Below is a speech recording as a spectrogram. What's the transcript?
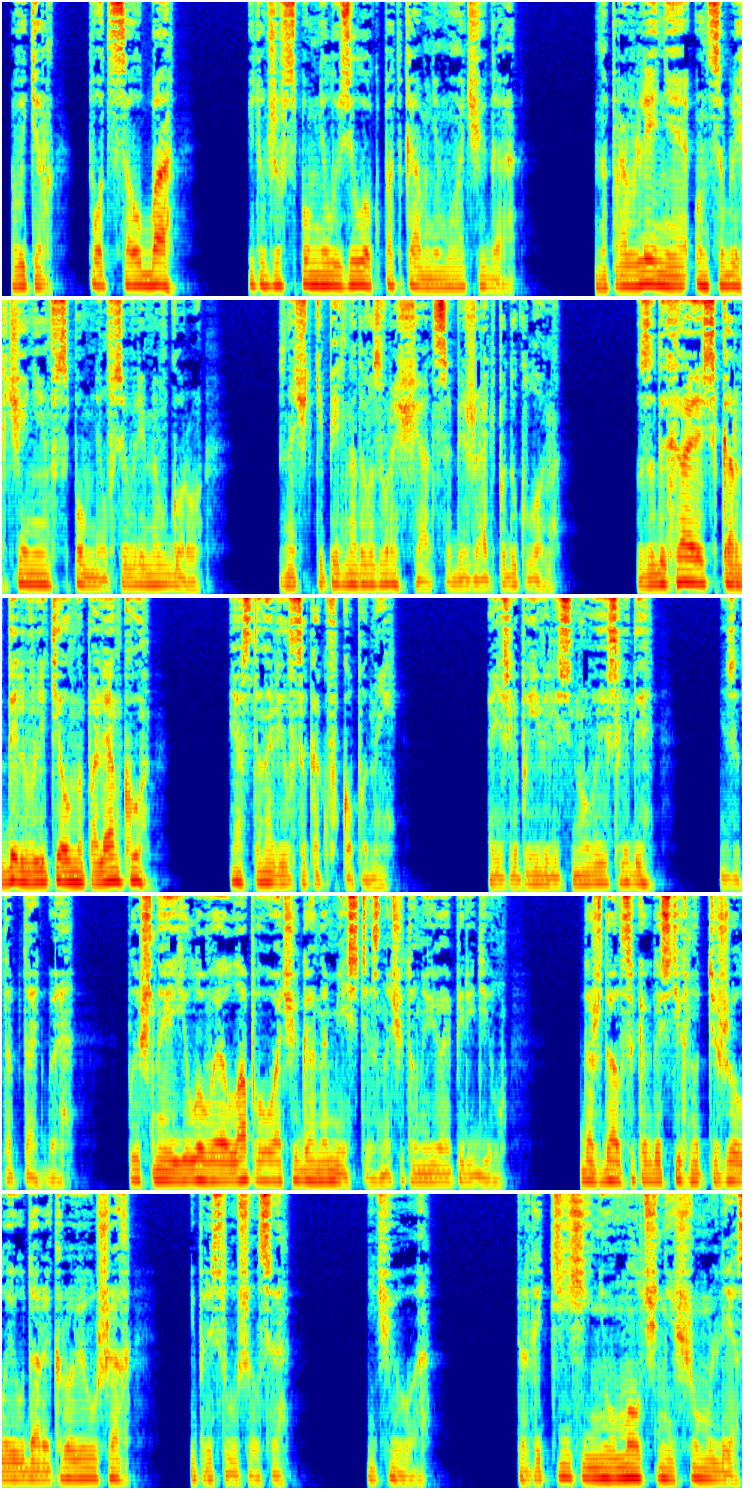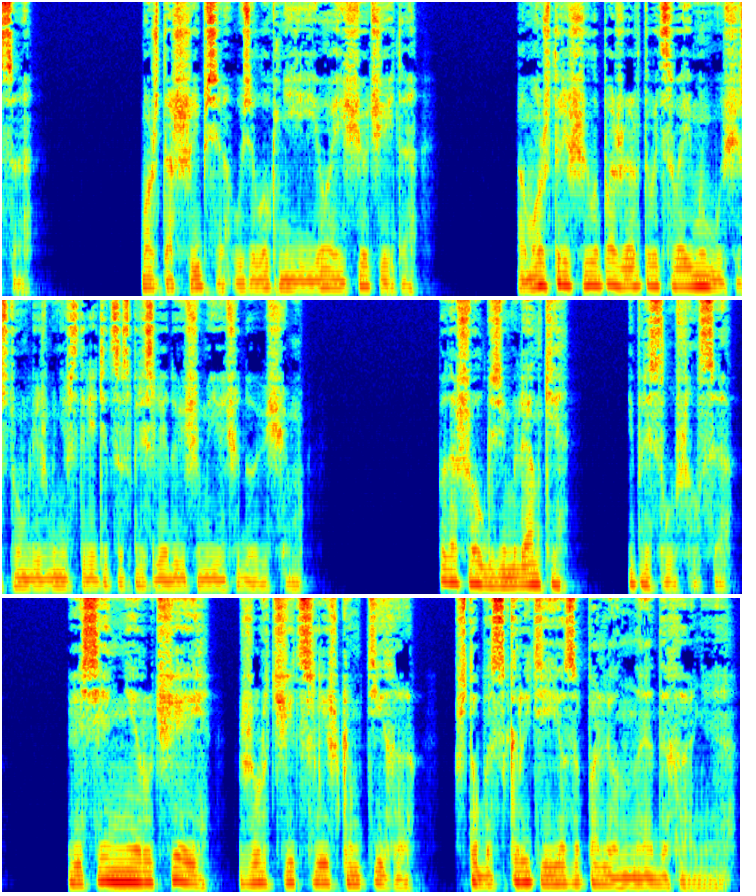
вытер пот со лба и тут же вспомнил узелок под камнем у очага. Направление он с облегчением вспомнил все время в гору. Значит, теперь надо возвращаться, бежать под уклон. Задыхаясь, Кордель влетел на полянку и остановился как вкопанный. А если появились новые следы, не затоптать бы. Пышная еловая лапа у очага на месте, значит, он ее опередил. Дождался, когда стихнут тяжелые удары крови в ушах, и прислушался. Ничего. Только тихий, неумолчный шум леса. Может, ошибся, узелок не ее, а еще чей-то. А может, решила пожертвовать своим имуществом, лишь бы не встретиться с преследующим ее чудовищем. Подошел к землянке и прислушался. Весенний ручей журчит слишком тихо, чтобы скрыть ее запаленное дыхание.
